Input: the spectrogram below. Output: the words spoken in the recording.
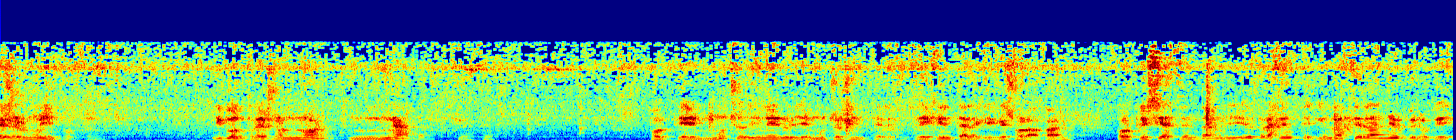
Eso es muy importante. Y contra eso no hay nada que hacer. Porque hay mucho dinero y hay muchos intereses. Hay gente a la que hay que solapar porque sí hacen daño. Y hay otra gente que no hace daño, pero que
